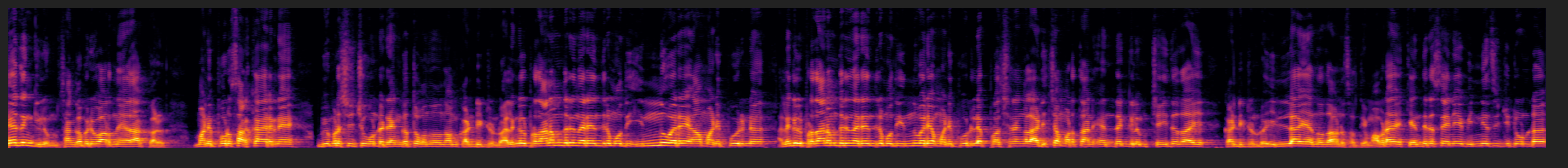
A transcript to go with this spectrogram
ഏതെങ്കിലും സംഘപരിവാർ നേതാക്കൾ മണിപ്പൂർ സർക്കാരിനെ വിമർശിച്ചുകൊണ്ട് രംഗത്ത് വന്നത് നാം കണ്ടിട്ടുണ്ടോ? അല്ലെങ്കിൽ പ്രധാനമന്ത്രി നരേന്ദ്രമോദി ഇന്ന് വരെ ആ മണിപ്പൂരിന് അല്ലെങ്കിൽ പ്രധാനമന്ത്രി നരേന്ദ്രമോദി ഇന്ന് വരെ മണിപ്പൂരിലെ പ്രശ്നങ്ങൾ അടിച്ചമർത്താൻ എന്തെങ്കിലും ചെയ്തതായി കണ്ടിട്ടുണ്ടോ? ഇല്ല എന്നതാണ് സത്യം. അവിടെ കേന്ദ്രസേനയെ വിന്യസിച്ചിട്ടുണ്ട്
